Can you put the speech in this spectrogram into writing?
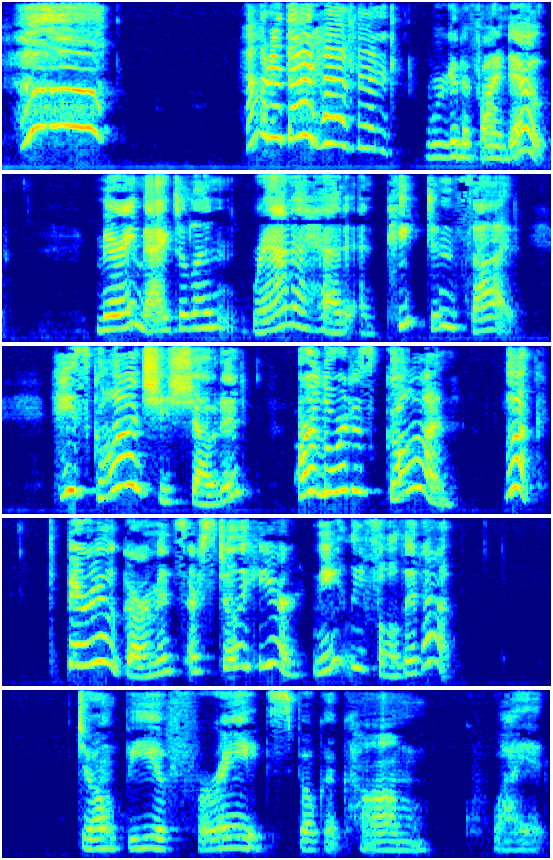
How did that happen? We're going to find out. Mary Magdalene ran ahead and peeked inside. He's gone, she shouted. Our Lord is gone. Look, the burial garments are still here, neatly folded up. Don't be afraid, spoke a calm, quiet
